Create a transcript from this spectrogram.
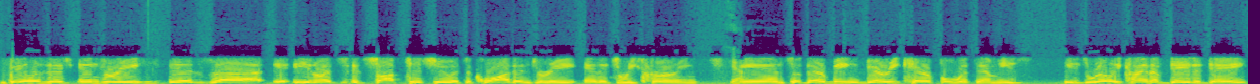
Vela's injury is, uh, you know, it's, it's soft tissue, it's a quad injury, and it's recurring. Yeah. And so they're being very careful with him. He's he's really kind of day to day.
